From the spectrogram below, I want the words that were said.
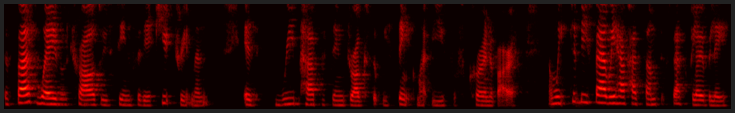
The first wave of trials we've seen for the acute treatment is repurposing drugs that we think might be useful for coronavirus. And we, to be fair, we have had some success globally,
